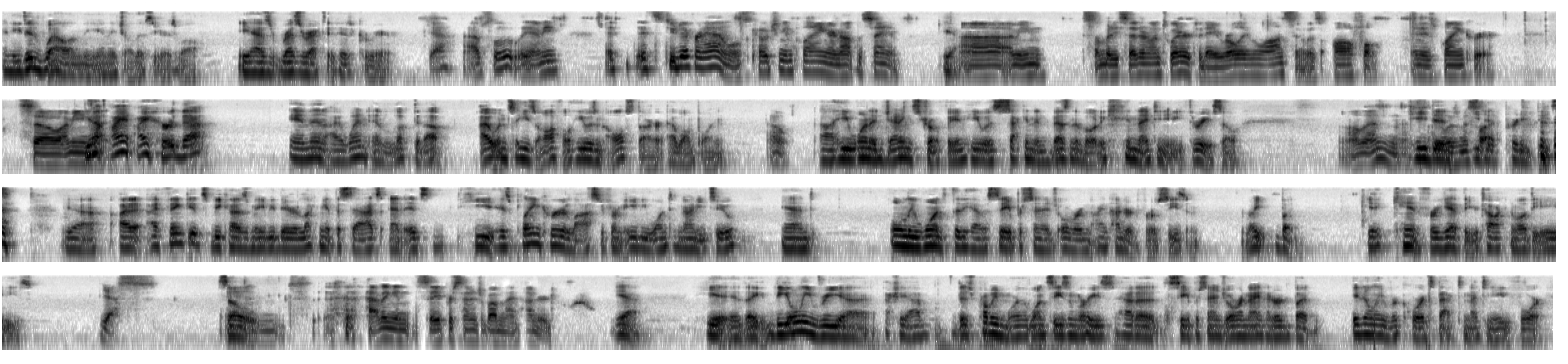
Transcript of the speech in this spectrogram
And he did well in the NHL this year as well. He has resurrected his career. Yeah, absolutely. I mean, it, it's two different animals. Coaching and playing are not the same. Yeah. Uh, I mean, somebody said it on Twitter today. Rollie Melanson was awful in his playing career. So, I mean, Yeah, I, I heard that, and then I went and looked it up. I wouldn't say he's awful. He was an all star at one point. oh, Uh, he won a Jennings Trophy, and he was second in Vezina voting in 1983. So well then, he did he did pretty decent. yeah, I I think it's because maybe they're looking at the stats and it's he his playing career lasted from 81 to 92, and only once did he have a save percentage over 900 for a season, right? But you can't forget that you're talking about the 80s. Yes. So and having a save percentage above 900. yeah, he like the only re uh, actually I've, there's probably more than one season where he's had a save percentage over 900, but it only records back to 1984.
